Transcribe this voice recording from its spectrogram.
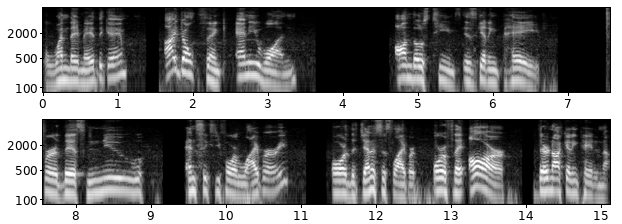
when they made the game. I don't think anyone on those teams is getting paid for this new N64 library or the Genesis library, or if they are, they're not getting paid enough.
